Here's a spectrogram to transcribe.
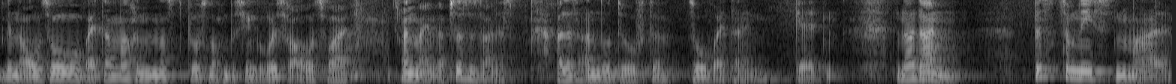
genauso weitermachen und hast bloß noch ein bisschen größere Auswahl an Mindmaps. Das ist alles. Alles andere dürfte so weiterhin gelten. Na dann, bis zum nächsten Mal.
